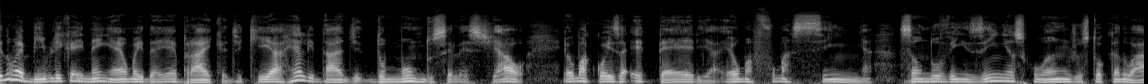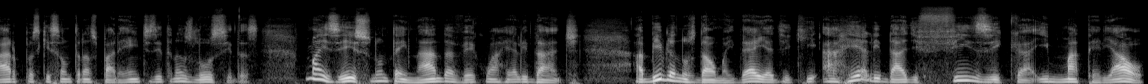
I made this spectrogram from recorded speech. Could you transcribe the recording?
que não é bíblica e nem é uma ideia hebraica, de que a realidade do mundo celestial é uma coisa etérea, é uma fumacinha, são nuvenzinhas com anjos tocando harpas que são transparentes e translúcidas. Mas isso não tem nada a ver com a realidade. A Bíblia nos dá uma ideia de que a realidade física e material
